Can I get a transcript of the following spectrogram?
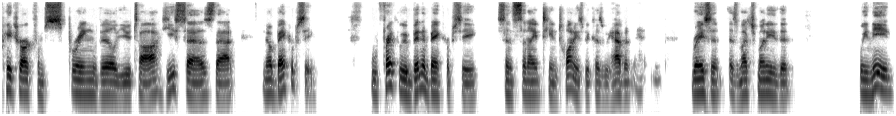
patriarch from Springville, Utah, he says that you know bankruptcy. Well, frankly, we've been in bankruptcy since the 1920s because we haven't raised as much money that we need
